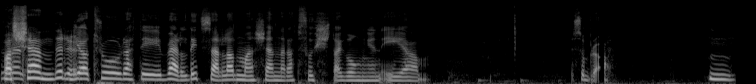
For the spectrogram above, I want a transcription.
Vad Men kände du? Jag tror att det är väldigt sällan man känner att första gången är så bra. Mm.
